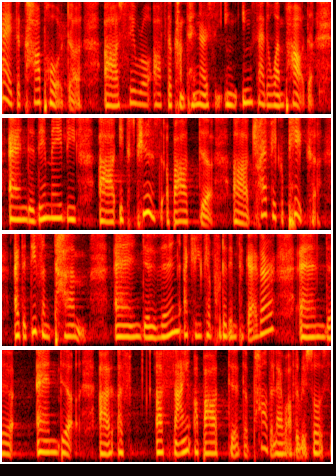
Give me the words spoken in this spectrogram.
tight coupled uh, several of the containers in, inside one pod, and they may be uh, experienced about uh, traffic peak at a different time, and then actually you can put them together and and uh, assign about the pod level of the resource.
